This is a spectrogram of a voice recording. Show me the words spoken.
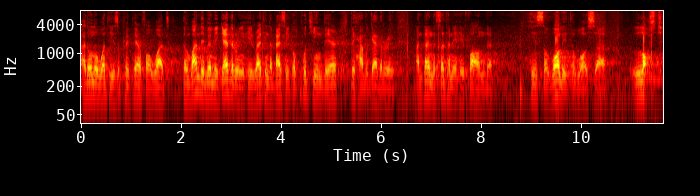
I don't know what he is prepared for what. Then one day when we gathering, he writing the bicycle, putting there, we have a gathering. And then suddenly he found his wallet was uh, lost.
